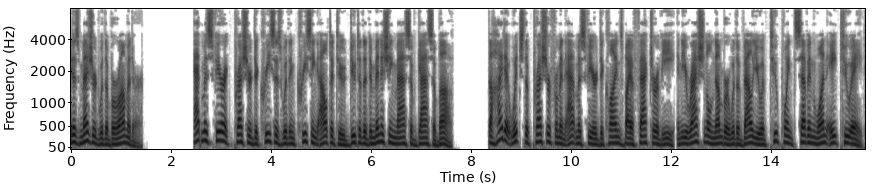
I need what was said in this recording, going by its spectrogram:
It is measured with a barometer. Atmospheric pressure decreases with increasing altitude due to the diminishing mass of gas above. The height at which the pressure from an atmosphere declines by a factor of e an irrational number with a value of 2.71828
